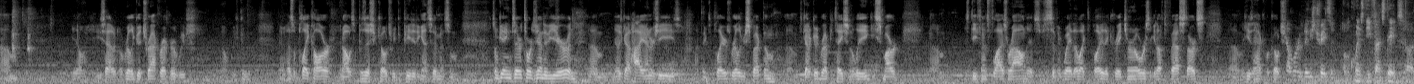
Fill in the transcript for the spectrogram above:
Um, you know, he's had a, really good track record. We've you know we've com- you know, as a play caller, you know, I was a position coach. We competed against him in some some games there towards the end of the year, and um, you know, he's got high energy. He's, I think the players really respect him. Um, he's got a good reputation in the league. He's smart. His defense flies around. They have a specific way they like to play. They create turnovers. They get off to fast starts. Um, he's a heck of a coach. Now, one of the biggest traits of, of Quinn's defense, Dave, uh,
